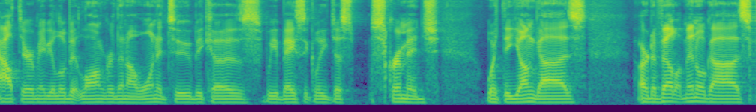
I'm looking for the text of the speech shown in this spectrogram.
out there maybe a little bit longer than I wanted to because we basically just scrimmage with the young guys, our developmental guys,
